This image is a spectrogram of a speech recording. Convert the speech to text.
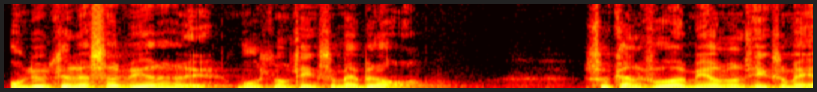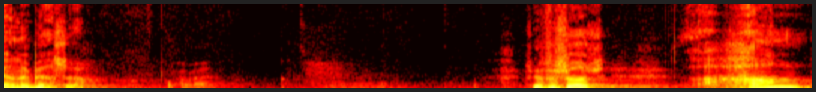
Om du inte reserverar dig mot någonting som är bra så kan du få vara med om någonting som är ännu bättre. Du förstår att han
